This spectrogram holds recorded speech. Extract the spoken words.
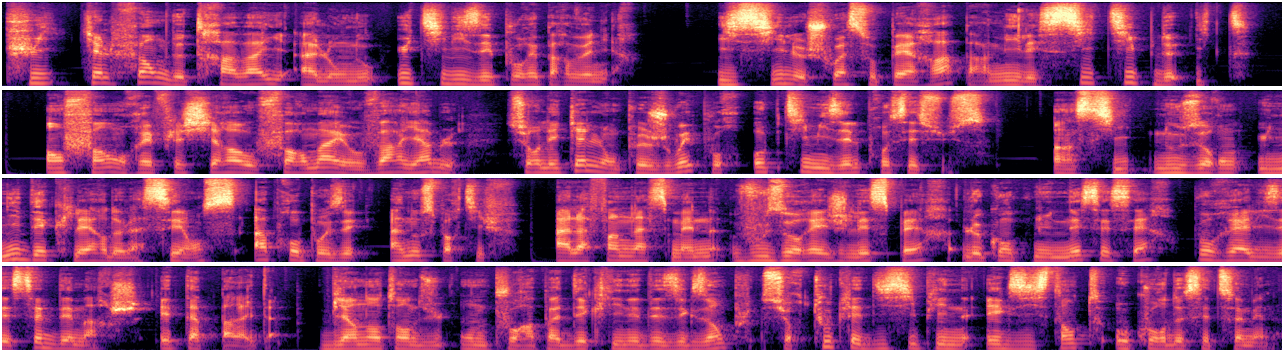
Puis, quelle forme de travail allons-nous utiliser pour y parvenir? Ici, le choix s'opérera parmi les six types de hits. Enfin, on réfléchira aux formats et aux variables sur lesquels l'on peut jouer pour optimiser le processus. Ainsi, nous aurons une idée claire de la séance à proposer à nos sportifs. À la fin de la semaine, vous aurez, je l'espère, le contenu nécessaire pour réaliser cette démarche étape par étape. Bien entendu, on ne pourra pas décliner des exemples sur toutes les disciplines existantes au cours de cette semaine.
